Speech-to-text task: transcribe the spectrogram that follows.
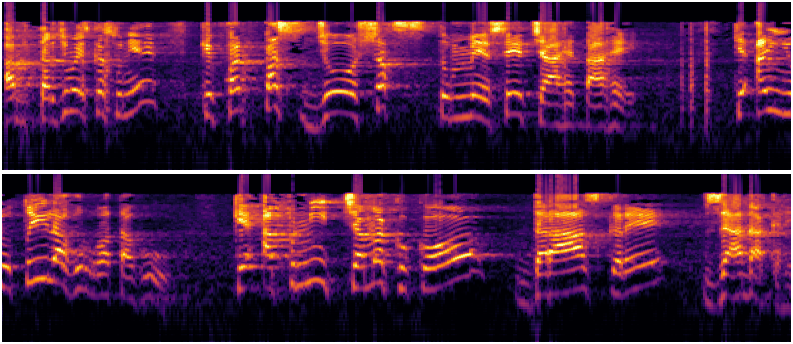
اب ترجمہ اس کا سنیے کہ پس جو شخص تم میں سے چاہتا ہے کہ ایلا غرتا کہ اپنی چمک کو دراز کرے، زیادہ کرے۔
